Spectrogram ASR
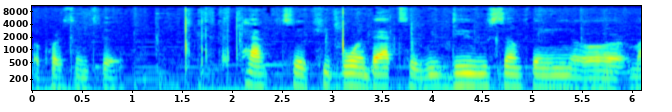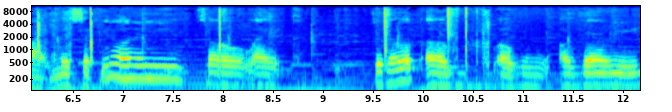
a person to have to keep going back to redo something or might miss it. You know what I mean? So like develop a, a, a very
